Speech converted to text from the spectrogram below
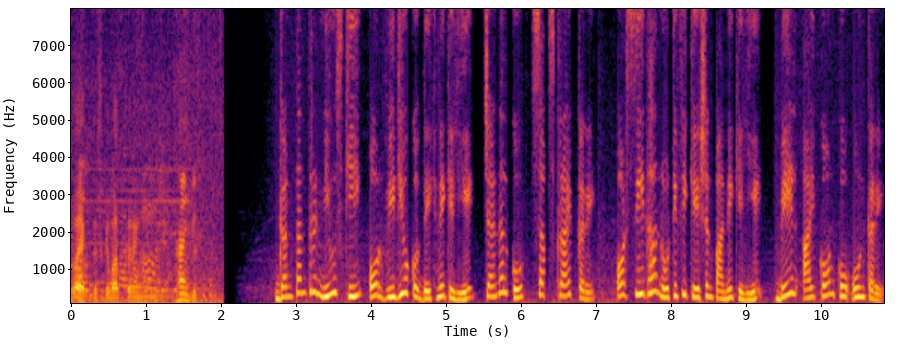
तो इकतीस के बाद करेंगे। थैंक यू गणतंत्र न्यूज़ की और वीडियो को देखने के लिए चैनल को सब्सक्राइब करें। और सीधा नोटिफिकेशन पाने के लिए बेल आइकॉन को ऑन करें।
